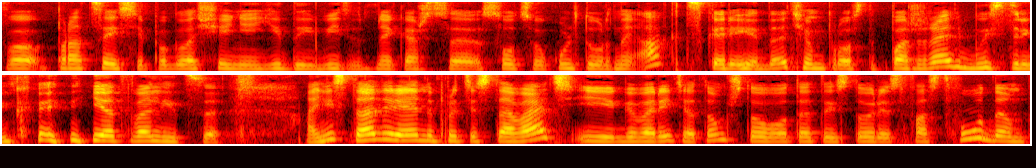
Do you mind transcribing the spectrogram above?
в процессе поглощения еды видят, мне кажется, социокультурный акт скорее, да, чем просто пожрать быстренько и отвалиться, они стали реально протестовать и говорить о том, что вот эта история с фастфудом,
